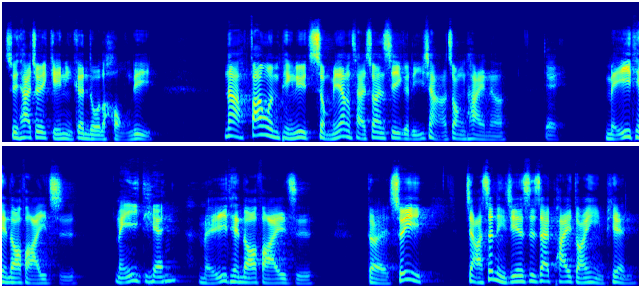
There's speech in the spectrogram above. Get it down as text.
所以它就会给你更多的红利。那发文频率怎么样才算是一个理想的状态呢？对，每一天都要发一支，每一天，每一天都要发一支。对，所以假设你今天是在拍短影片，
